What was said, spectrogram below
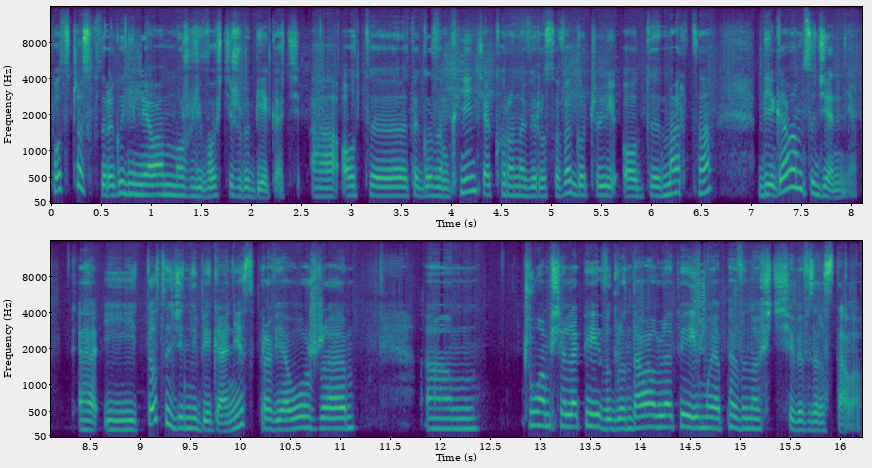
podczas którego nie miałam możliwości, żeby biegać. A od e, tego zamknięcia koronawirusowego, czyli od marca, biegałam codziennie. I to codziennie bieganie sprawiało, że em, czułam się lepiej, wyglądałam lepiej i moja pewność siebie wzrastała.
